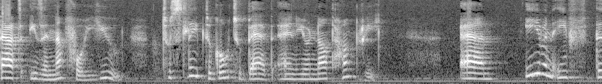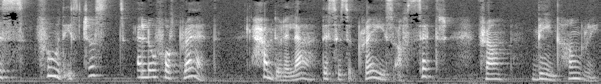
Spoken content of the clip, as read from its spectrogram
that is enough for you to sleep, to go to bed, and you're not hungry. And even if this food is just a loaf of bread, Alhamdulillah, this is a grace of setr from being hungry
